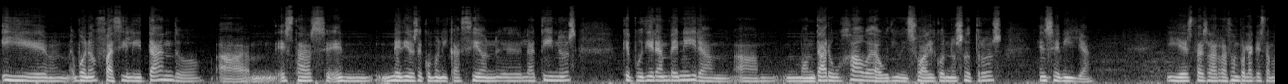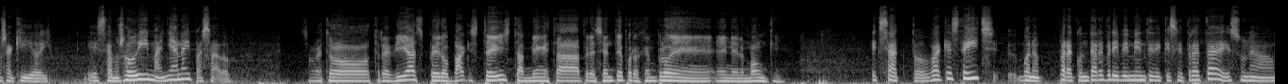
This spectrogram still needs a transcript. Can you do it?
y bueno, facilitando a estos medios de comunicación latinos que pudieran venir a, a montar un hub audiovisual con nosotros en Sevilla y esta es la razón por la que estamos aquí hoy. Estamos hoy, mañana y pasado. Son estos tres días, pero Backstage también está presente, por ejemplo, en, el Monkey. Exacto. Backstage, bueno, para contar brevemente de qué se trata, es una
